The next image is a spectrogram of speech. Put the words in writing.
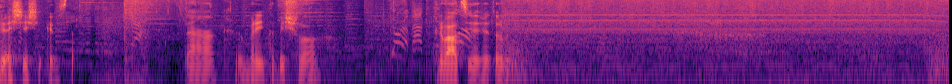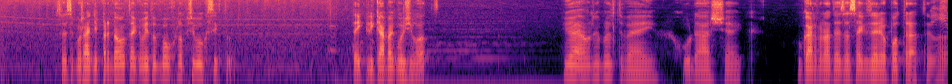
Ježiši Krista. Tak, dobrý, to by šlo. Krvácí, takže je to dobrý. Musíme se pořádně prdnout, tak by to bouchlo při ksichtu. Tady klikáme jak o život. Jo, on je mrtvej. Chudášek. U Cartmana to je zase jak Zerio potrat, ty vole.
